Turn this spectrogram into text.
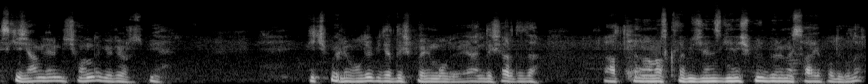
Eski camilerin birçoğunda görüyoruz. Bir iç bölüm oluyor bir de dış bölüm oluyor. Yani dışarıda da rahatlıkla namaz kılabileceğiniz geniş bir bölüme sahip oluyorlar.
